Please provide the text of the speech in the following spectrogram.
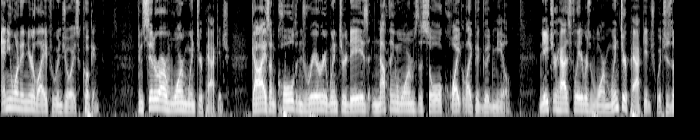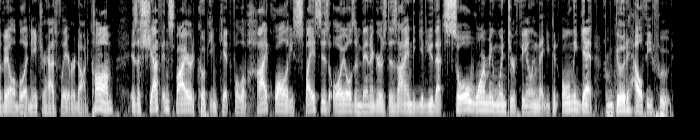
anyone in your life who enjoys cooking. Consider our warm winter package. Guys, on cold and dreary winter days, nothing warms the soul quite like a good meal. Nature Has Flavor's warm winter package, which is available at naturehasflavor.com, is a chef inspired cooking kit full of high quality spices, oils, and vinegars designed to give you that soul warming winter feeling that you can only get from good, healthy food.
